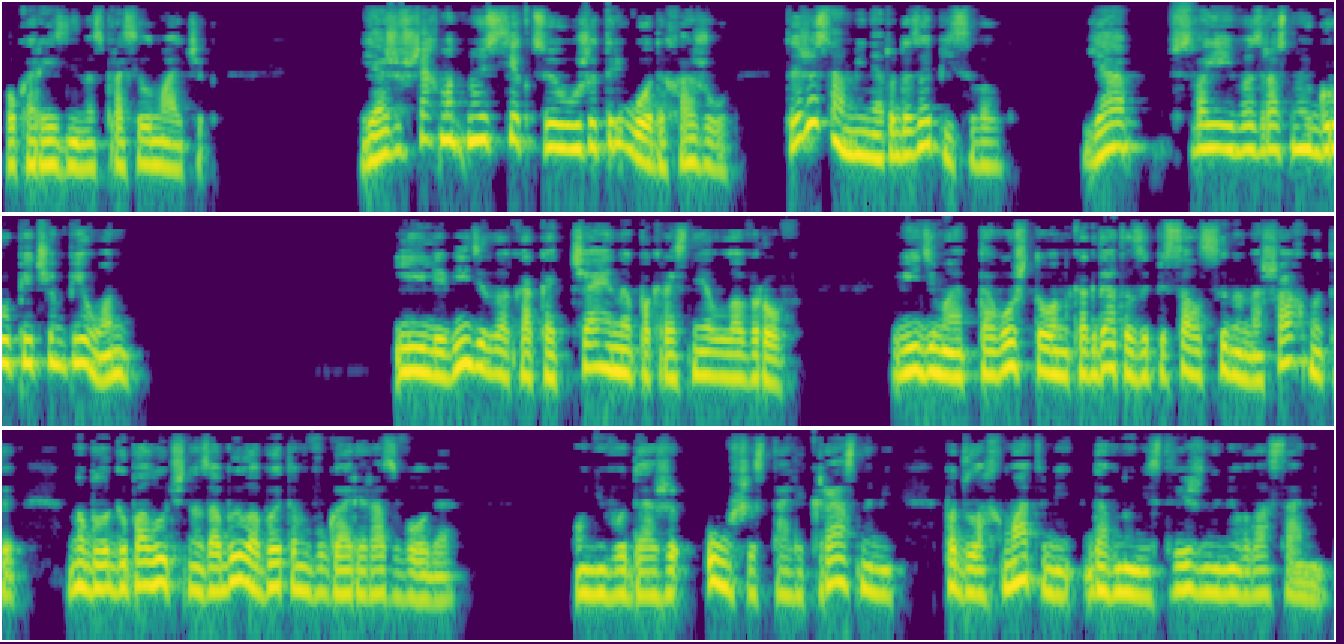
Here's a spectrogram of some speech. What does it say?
Укоризненно спросил мальчик. Я же в шахматную секцию уже три года хожу. Ты же сам меня туда записывал. Я в своей возрастной группе чемпион. Лиля видела, как отчаянно покраснел Лавров. Видимо, от того, что он когда-то записал сына на шахматы, но благополучно забыл об этом в угаре развода. У него даже уши стали красными под лохматыми, давно не стриженными волосами.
